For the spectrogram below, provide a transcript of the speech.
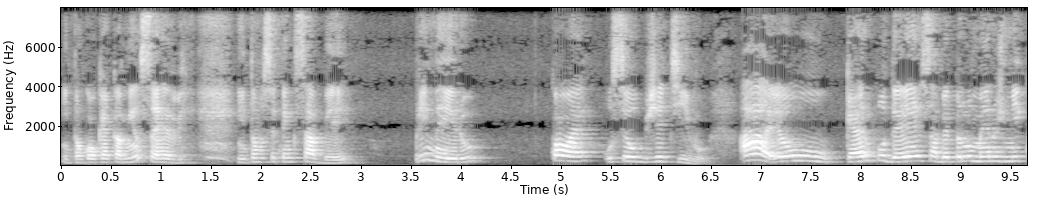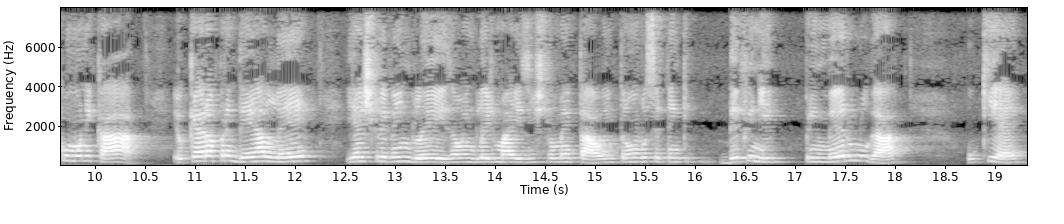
"Então qualquer caminho serve." Então você tem que saber primeiro qual é o seu objetivo? Ah, eu quero poder saber pelo menos me comunicar. Eu quero aprender a ler e a escrever inglês, é um inglês mais instrumental. Então você tem que definir, primeiro lugar, o que é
